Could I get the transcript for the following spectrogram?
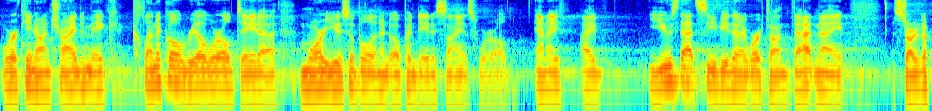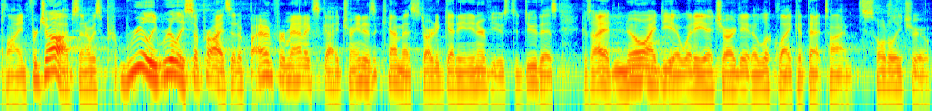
working on trying to make clinical real world data more usable in an open data science world. And I, I used that CV that I worked on that night started applying for jobs. And I was really, really surprised that a bioinformatics guy trained as a chemist started getting interviews to do this because I had no idea what EHR data looked like at that time. It's totally true.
